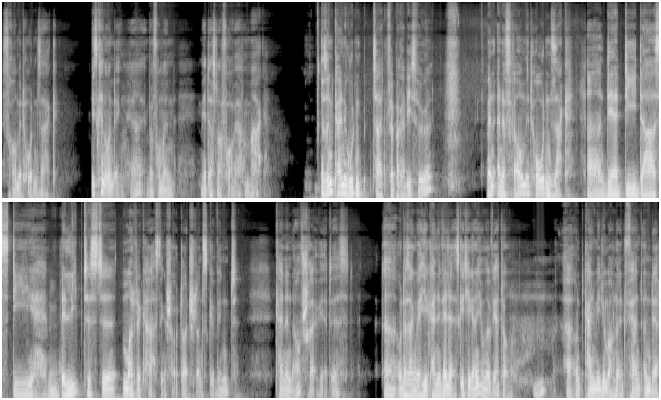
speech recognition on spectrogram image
Frau mit Hodensack ist kein Unding, ja, bevor man mir das noch vorwerfen mag. Es sind keine guten Zeiten für Paradiesvögel. Wenn eine Frau mit Hodensack, äh, der die das die beliebteste Model-Casting-Show Deutschlands gewinnt, keinen Aufschrei wert ist, äh, oder sagen wir hier keine Welle, es geht hier gar nicht um eine Wertung, hm? äh, und kein Medium auch nur entfernt an der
